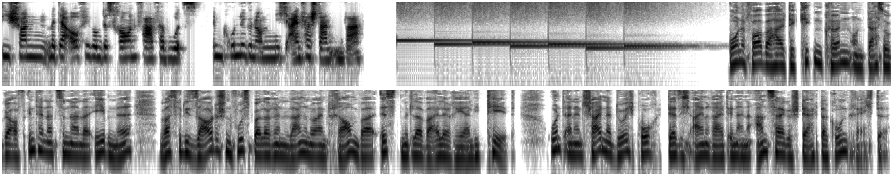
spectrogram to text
die schon mit der Aufhebung des Frauenfahrverbots im Grunde genommen nicht einverstanden war. Ohne Vorbehalte kicken können und das sogar auf internationaler Ebene. Was für die saudischen Fußballerinnen lange nur ein Traum war, ist mittlerweile Realität. Und ein entscheidender Durchbruch, der sich einreiht in eine Anzahl gestärkter Grundrechte.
